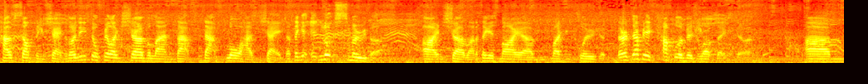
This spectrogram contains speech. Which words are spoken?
has something changed. Although I do still feel like Sherbetland, that that floor has changed. I think it, it looks smoother uh, in Sherbetland. I think it's my um, my conclusion. There are definitely a couple of visual updates to it. Um,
